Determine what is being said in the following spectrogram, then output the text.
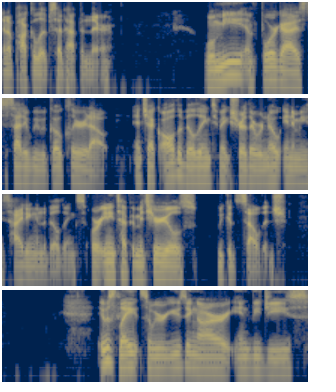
an apocalypse had happened there. Well, me and four guys decided we would go clear it out and check all the building to make sure there were no enemies hiding in the buildings or any type of materials we could salvage. It was late, so we were using our NVGs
